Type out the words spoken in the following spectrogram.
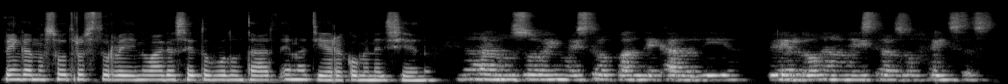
Venga a nosotros tu reino, hágase tu voluntad en la tierra como en el cielo. Danos hoy nuestro pan de cada día, perdona nuestras ofensas,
